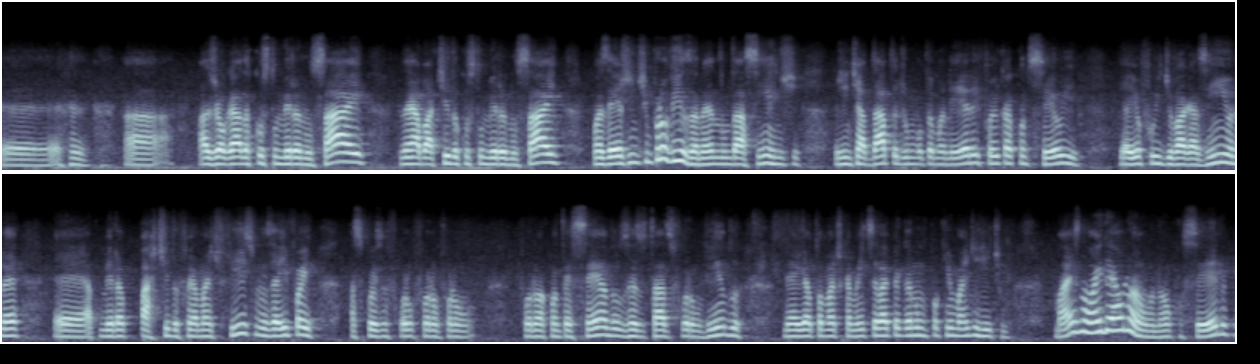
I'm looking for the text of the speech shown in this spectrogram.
É, a, a jogada costumeira não sai, né, a batida costumeira não sai, mas aí a gente improvisa, né? Não dá assim, a gente, a gente adapta de uma outra maneira e foi o que aconteceu. E, e aí eu fui devagarzinho, né? É, a primeira partida foi a mais difícil, mas aí foi as coisas foram, foram, foram, foram acontecendo, os resultados foram vindo né, e automaticamente você vai pegando um pouquinho mais de ritmo. Mas não é ideal não, não aconselho,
